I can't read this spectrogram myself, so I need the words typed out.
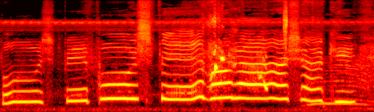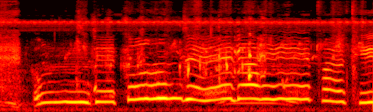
পুষ্পে পুষ্পে ভরা সাখী কুঞ্জে কুঞ্জে গায়ে পাখি।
